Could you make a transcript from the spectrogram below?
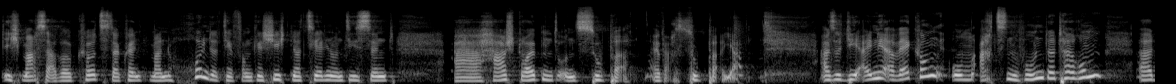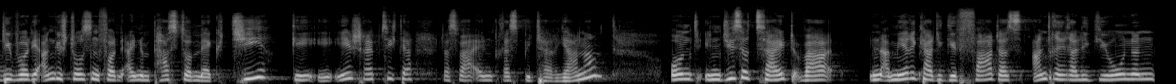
ich mache es aber kurz, da könnte man hunderte von Geschichten erzählen und die sind äh, haarsträubend und super, einfach super, ja. Also die eine Erweckung um 1800 herum, äh, die wurde angestoßen von einem Pastor McGee, G-E-E -E schreibt sich der, das war ein Presbyterianer. Und in dieser Zeit war in Amerika die Gefahr, dass andere Religionen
